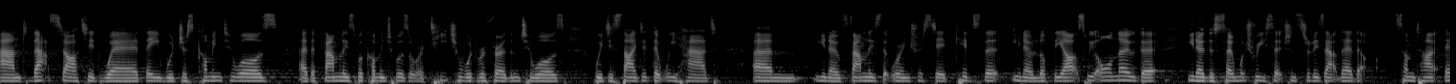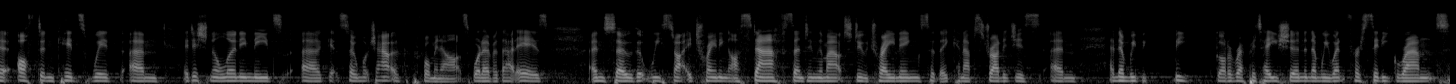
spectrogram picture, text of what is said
And that started where they would just come into us, uh, the families were coming to us, or a teacher would refer them to us. We decided that we had, um, you know, families that were interested, kids that, you know, love the arts. We all know that, you know, there's so much research and studies out there that sometimes, uh, often kids with um, additional learning needs uh, get so much out of the performing arts, whatever that is. And so that we started training our staff, sending them out to do training so they can have strategies. Um, and then we be, be got a reputation, and then we went for a city grant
